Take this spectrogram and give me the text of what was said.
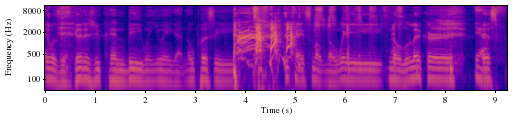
it was as good as you can be when you ain't got no pussy. you can't smoke no weed, no liquor. Yeah. It's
